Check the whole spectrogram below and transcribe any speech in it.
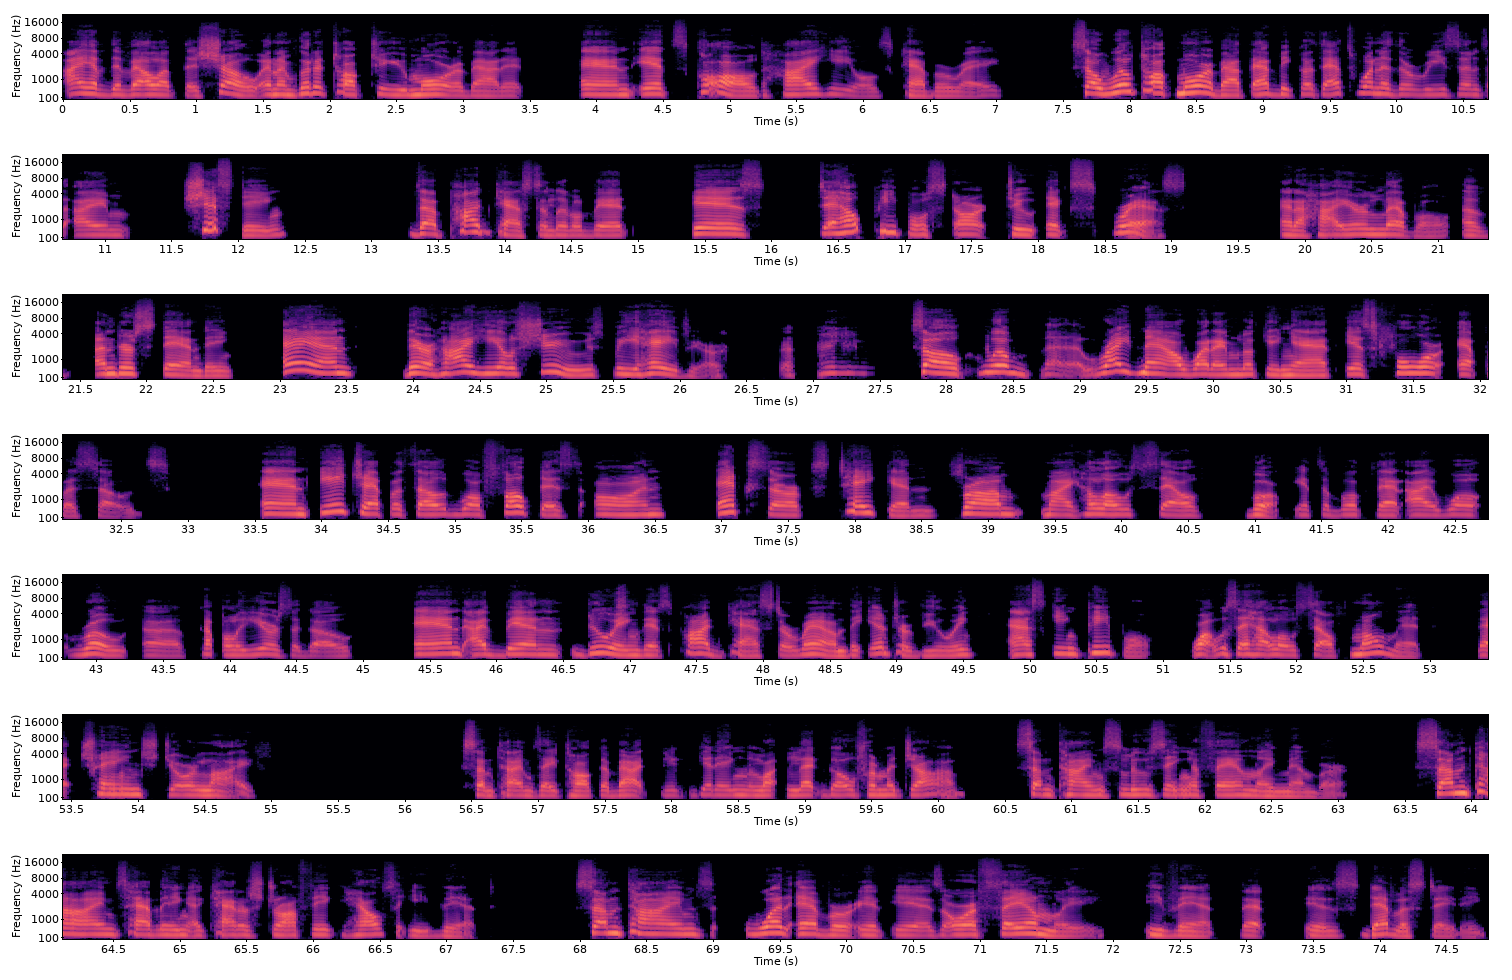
I have developed the show and I'm going to talk to you more about it and it's called High Heels Cabaret. So we'll talk more about that because that's one of the reasons I'm shifting the podcast a little bit is to help people start to express at a higher level of understanding and their high heel shoes behavior. so, we'll, uh, right now, what I'm looking at is four episodes. And each episode will focus on excerpts taken from my Hello Self book. It's a book that I w- wrote a couple of years ago. And I've been doing this podcast around the interviewing, asking people what was a Hello Self moment that changed your life. Sometimes they talk about getting let go from a job, sometimes losing a family member, sometimes having a catastrophic health event, sometimes whatever it is, or a family event that is devastating,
